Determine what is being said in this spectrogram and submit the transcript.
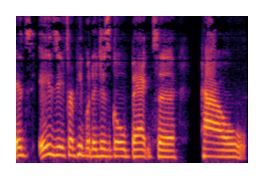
it's easy for people to just go back to how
